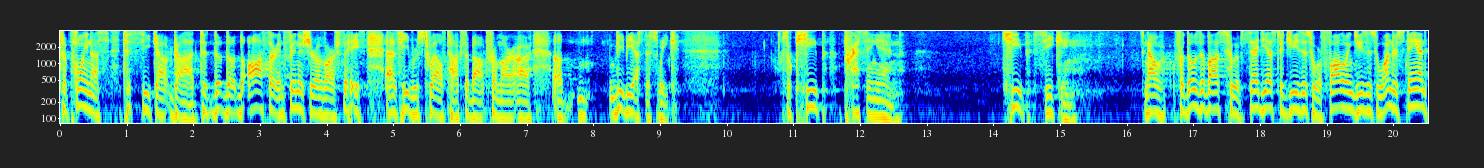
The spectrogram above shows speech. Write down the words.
to point us to seek out God, to the, the, the author and finisher of our faith, as Hebrews 12 talks about from our, our uh, VBS this week. So keep pressing in, keep seeking. Now, for those of us who have said yes to Jesus, who are following Jesus, who understand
